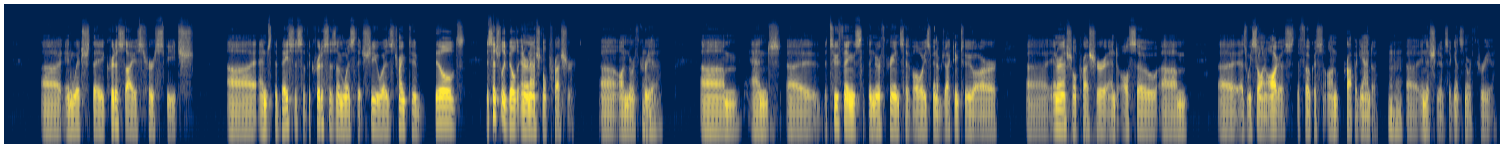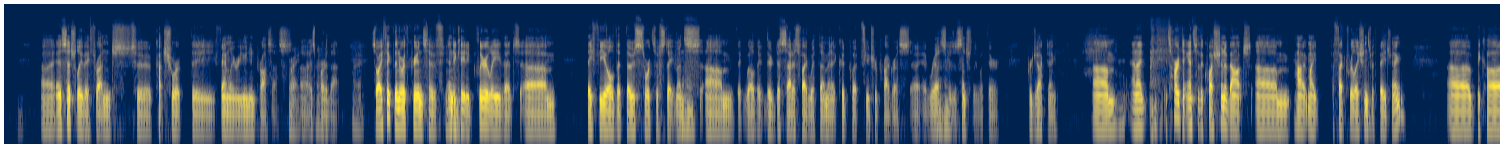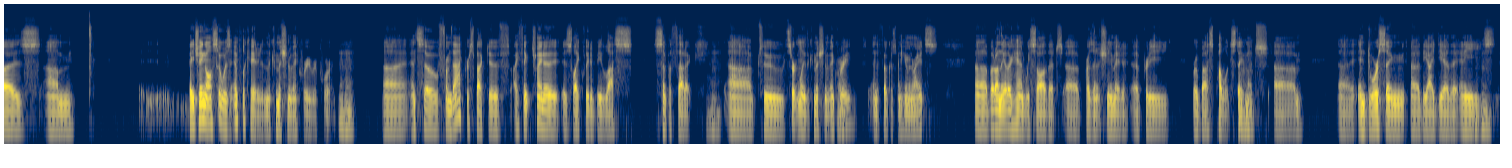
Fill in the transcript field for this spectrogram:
uh, in which they criticized her speech. Uh, and the basis of the criticism was that she was trying to build, essentially, build international pressure uh, on North Korea. Um, and uh, the two things that the North Koreans have always been objecting to are international pressure and also, um, uh, as we saw in August, the focus on propaganda Mm-hmm. uh, initiatives against North Korea. Uh, and essentially, they threatened to cut short the family reunion process Right, uh, as right. part of that. Right. So I think the North Koreans have Mhm. indicated clearly that um, they feel that those sorts of statements, Mm-hmm. um, that, well, they're, they're dissatisfied with them and it could put future progress uh, at risk, Mhm. is essentially what they're projecting. Um, and I, it's hard to answer the question about um, how it might affect relations with Beijing uh, because um, Beijing also was implicated in the Commission of Inquiry report. Mm-hmm. Uh, and so, from that perspective, I think China is likely to be less sympathetic Mhm. uh, to certainly the Commission of Inquiry and the focus on human rights. Uh, but on the other hand, we saw that uh, President Xi made a, a pretty robust public statement um, uh, endorsing uh, the idea that any Mhm.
